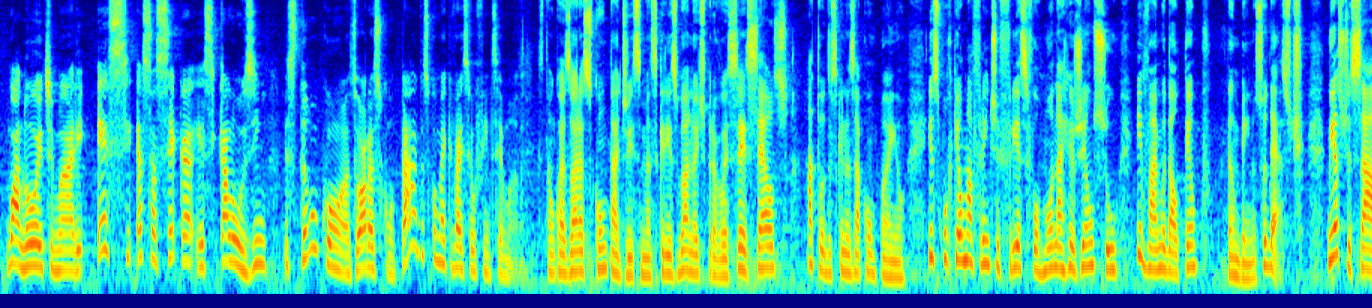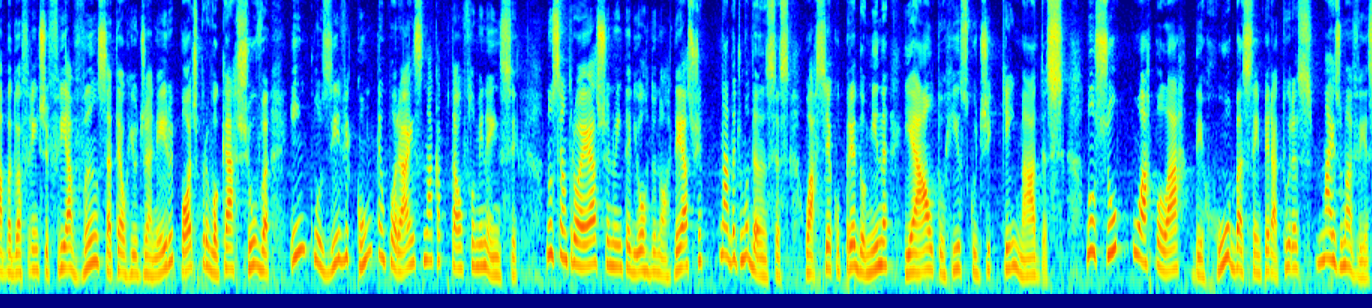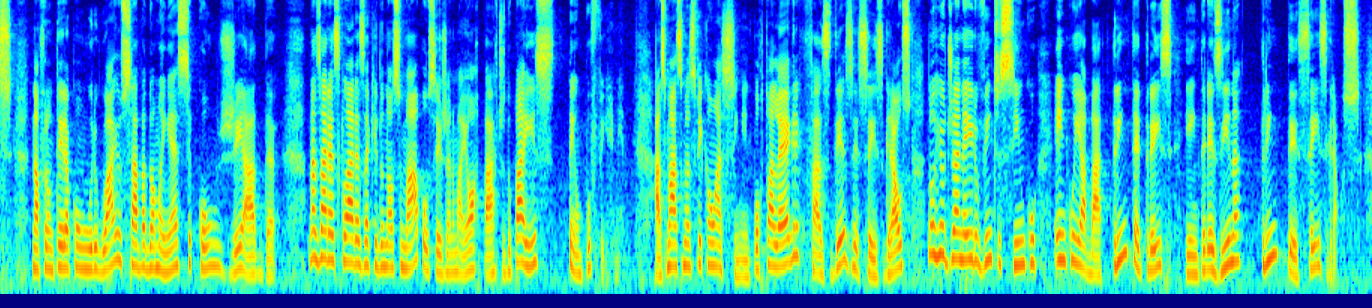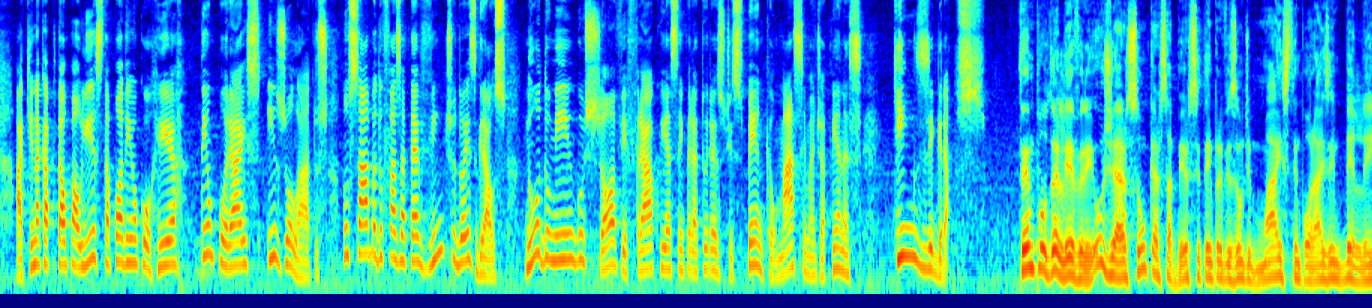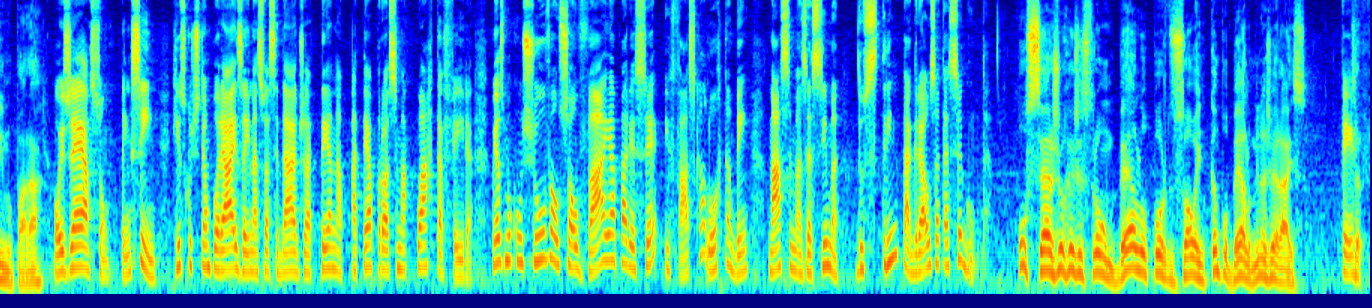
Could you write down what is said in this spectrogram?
Boa noite, Mari. Esse, essa seca, esse calorzinho, estão com as horas contadas? Como é que vai ser o fim de semana? Estão com as horas contadíssimas, Cris. Boa noite para você, Celso, a todos que nos acompanham. Isso porque uma frente fria se formou na região sul e vai mudar o tempo também no Sudeste. Neste sábado, a frente fria avança até o Rio de Janeiro e pode provocar chuva, inclusive com temporais na capital fluminense. No centro-oeste e no interior do Nordeste, nada de mudanças. O ar seco predomina e há alto risco de queimadas. No sul, o ar polar derruba as temperaturas mais uma vez. Na fronteira com o Uruguai, o sábado amanhece com geada. Nas áreas claras aqui do nosso mapa, ou seja, na maior parte do país, tempo firme. As máximas ficam assim: em Porto Alegre, faz 16 graus, no Rio de Janeiro, 25, em Cuiabá, 33 e em Teresina, 36 graus. Aqui na capital paulista podem ocorrer temporais isolados. No sábado faz até 22 graus. No domingo chove fraco e as temperaturas despencam, máxima de apenas 15 graus. Tempo Delivery. O Gerson quer saber se tem previsão de mais temporais em Belém, no Pará. Oi, Gerson. Tem sim. Risco de temporais aí na sua cidade até, na, até a próxima quarta-feira. Mesmo com chuva, o sol vai aparecer e faz calor também. Máximas acima dos 30 graus até segunda. O Sérgio registrou um belo pôr do sol em Campo Belo, Minas Gerais. Perfeito.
